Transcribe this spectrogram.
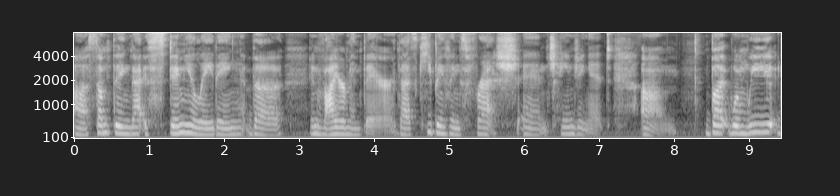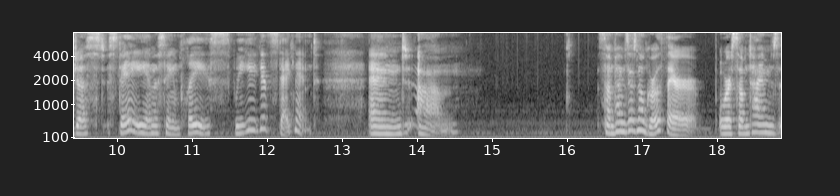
uh, something that is stimulating the environment there that's keeping things fresh and changing it. Um, but when we just stay in the same place we get stagnant. And um, sometimes there's no growth there, or sometimes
